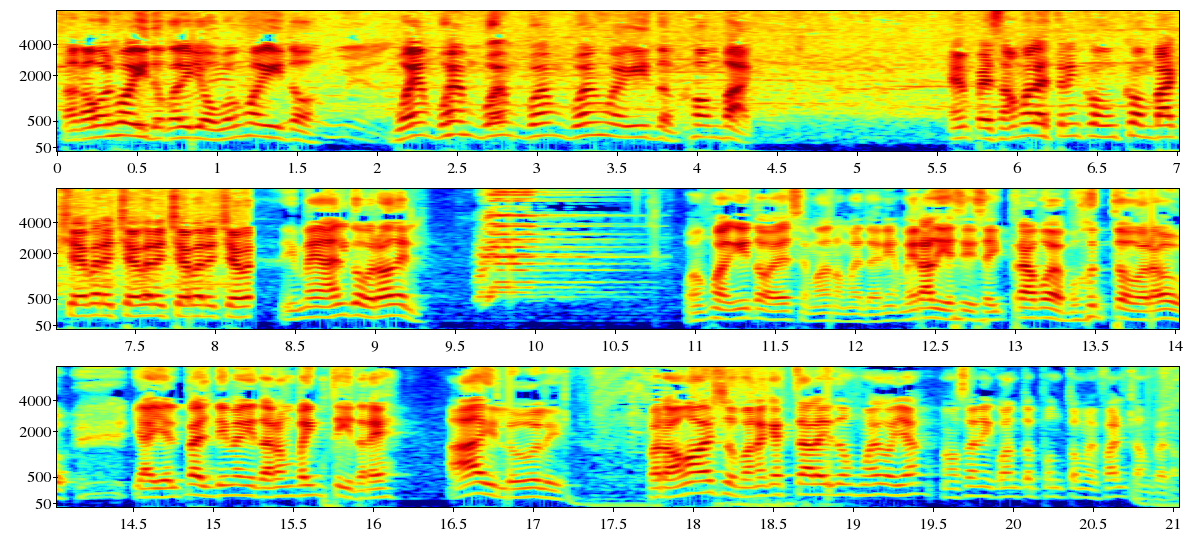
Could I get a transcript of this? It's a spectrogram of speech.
Se acabó el jueguito, Corillo. Buen jueguito. Buen, buen, buen, buen, buen jueguito. Comeback. Empezamos el stream con un comeback chévere, chévere, chévere, chévere. Dime algo, brother. Buen jueguito ese, mano. Me tenía. Mira, 16 trapos de punto, bro. Y ayer perdí, me quitaron 23. Ay, Luli. Pero vamos a ver, supone que está leído un juego ya. No sé ni cuántos puntos me faltan, pero.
